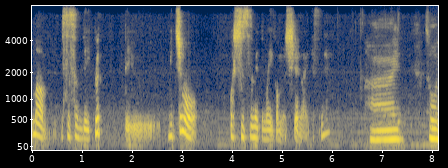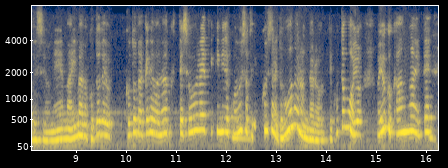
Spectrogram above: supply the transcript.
まあ、進んでいくっていう道も推し進めてもいいかもしれないですね。はい。そうですよね。まあ今のことでことだけではなくて、将来的にこの人と結婚したらどうなるんだろうってこともよ,、まあ、よく考えて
